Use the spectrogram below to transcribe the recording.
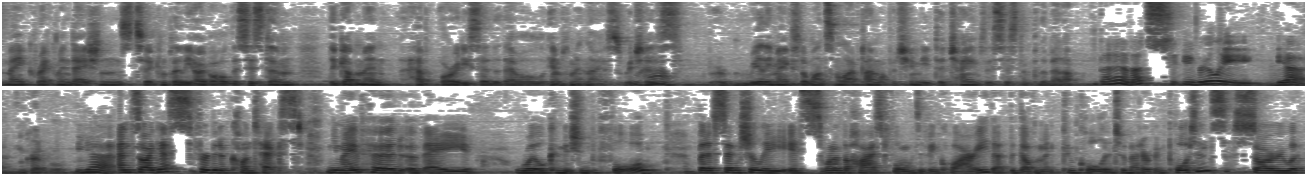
make recommendations to completely overhaul the system, the government have already said that they will implement those, which wow. is really makes it a once in a lifetime opportunity to change the system for the better. Yeah, that's really, yeah. Incredible. Yeah, and so I guess for a bit of context, you may have heard of a Royal Commission before, but essentially it's one of the highest forms of inquiry that the government can call into a matter of importance. So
